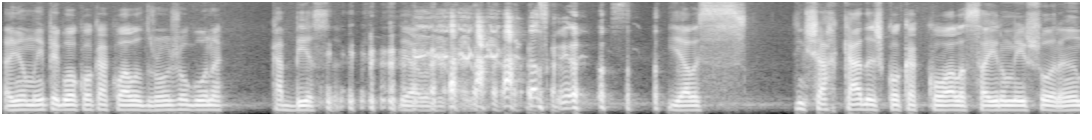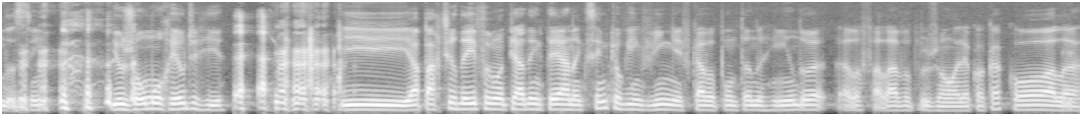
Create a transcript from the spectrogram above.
Aí minha mãe pegou a Coca-Cola do João e jogou na cabeça. Assim. Das crianças. E elas encharcadas de Coca-Cola, saíram meio chorando, assim. e o João morreu de rir. E a partir daí foi uma piada interna, que sempre que alguém vinha e ficava apontando rindo, ela falava pro João, olha Coca-Cola.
